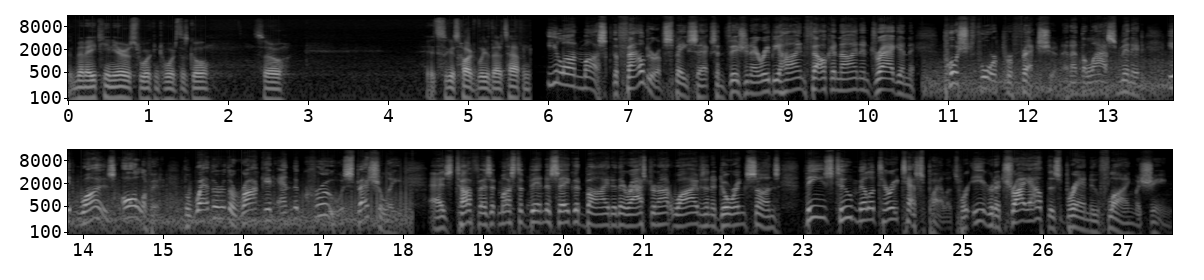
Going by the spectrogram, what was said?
it's been 18 years working towards this goal, so it's, it's hard to believe that it's happened. Elon Musk, the founder of SpaceX and visionary behind Falcon 9 and Dragon, pushed for perfection. And at the last minute, it was all of it the weather, the rocket, and the crew, especially. As tough as it must have been to say goodbye to their astronaut wives and adoring sons, these two military test pilots were eager to try out this brand new flying machine.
